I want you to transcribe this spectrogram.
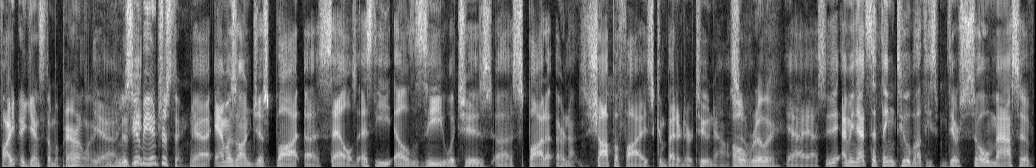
fight against them. Apparently, Yeah. this is gonna be interesting. Yeah, Amazon just bought uh, Selz, S E L Z, which is uh, Spot or not Shopify's competitor too now. Oh, really? Yeah, yeah. So, I mean, that's the thing too about these. They're so massive.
